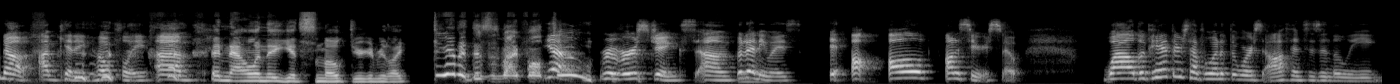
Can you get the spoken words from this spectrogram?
no i'm kidding hopefully. Um and now when they get smoked you're gonna be like damn it this is my fault yeah too. reverse jinx. Um but anyways it, all, all on a serious note while the panthers have one of the worst offenses in the league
